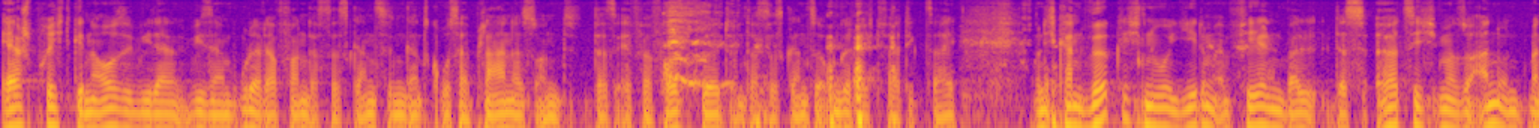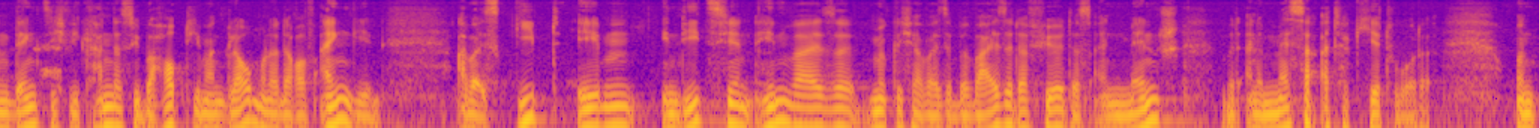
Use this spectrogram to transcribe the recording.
er spricht genauso wie, der, wie sein Bruder davon, dass das Ganze ein ganz großer Plan ist und dass er verfolgt wird und dass das Ganze ungerechtfertigt sei. Und ich kann wirklich nur jedem empfehlen, weil das hört sich immer so an und man denkt sich, wie kann das überhaupt jemand glauben oder darauf eingehen? Aber es gibt eben Indizien, Hinweise, möglicherweise Beweise dafür, dass ein Mensch mit einem Messer attackiert wurde. Und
